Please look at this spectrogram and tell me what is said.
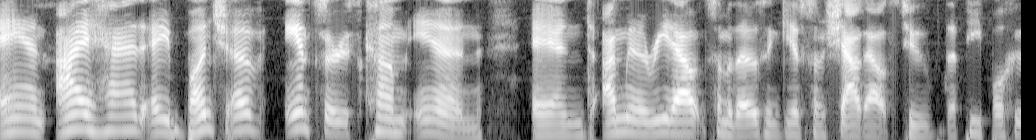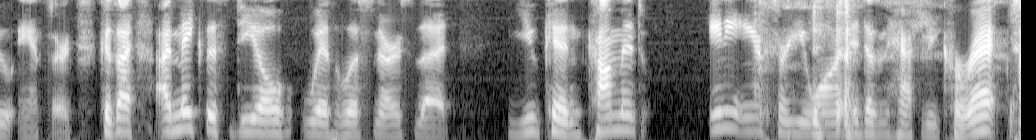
and I had a bunch of answers come in. And I'm going to read out some of those and give some shout outs to the people who answered. Because I, I make this deal with listeners that you can comment any answer you want. it doesn't have to be correct.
